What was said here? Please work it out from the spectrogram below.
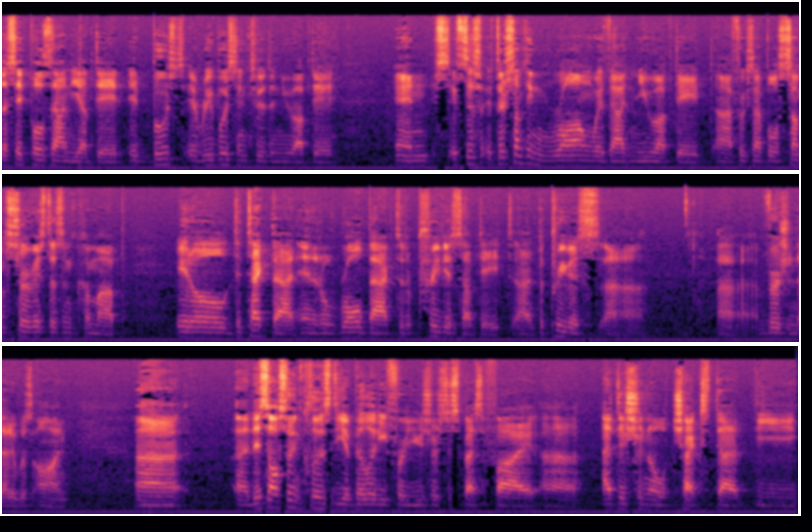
let's say, pulls down the update, it boosts, it reboots into the new update, and if there's, if there's something wrong with that new update, uh, for example, some service doesn't come up, it'll detect that and it'll roll back to the previous update, uh, the previous uh, uh version that it was on. Uh, this also includes the ability for users to specify additional checks that the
